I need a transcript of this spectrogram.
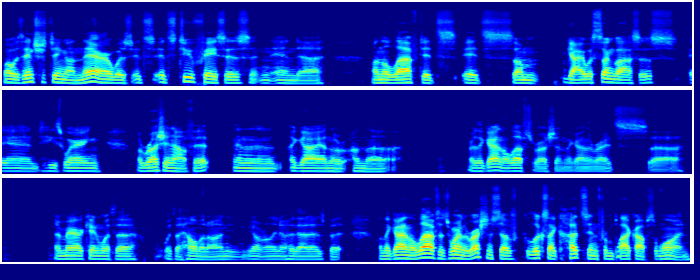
what was interesting on there was it's it's two faces, and and uh, on the left it's it's some guy with sunglasses, and he's wearing a Russian outfit, and then a guy on the on the or the guy on the left's Russian, the guy on the right's uh, an American with a with a helmet on. You don't really know who that is, but on the guy on the left that's wearing the Russian stuff looks like Hudson from Black Ops One.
